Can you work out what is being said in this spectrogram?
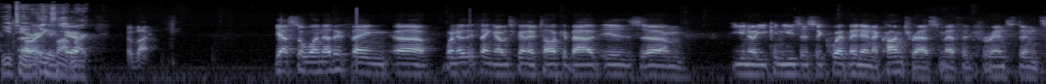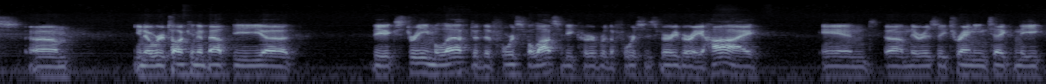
you too. Right, thanks a lot, care. Mark. Bye bye. Yeah. So one other thing, uh, one other thing I was going to talk about is, um, you know, you can use this equipment in a contrast method. For instance, um, you know, we're talking about the uh, the extreme left of the force velocity curve where the force is very, very high. And um, there is a training technique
